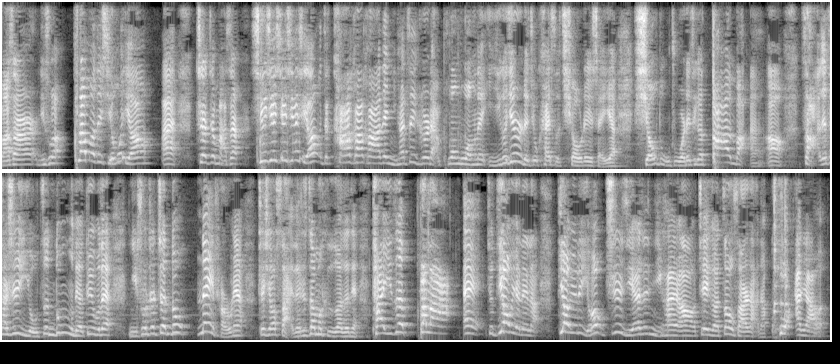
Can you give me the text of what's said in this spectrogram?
马三儿，你说么的行不行？哎，这这马三，行行行行行，这咔咔咔的，你看这哥俩哐哐的一个劲儿的就开始敲这谁呀？小赌桌的这个大案板啊，咋的？它是有震动的，对不对？你说这震动那头呢？这小骰子是这么搁着的，它一震，巴拉，哎，就掉下来了。掉下来以后，直接的，你看啊，这个赵三咋的？咵家伙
